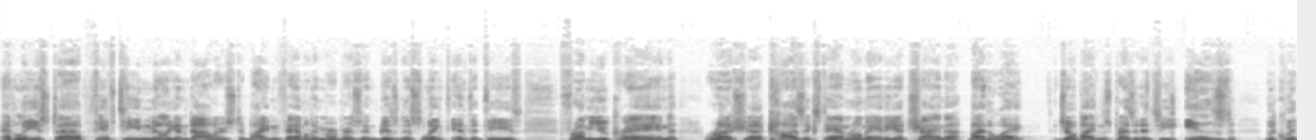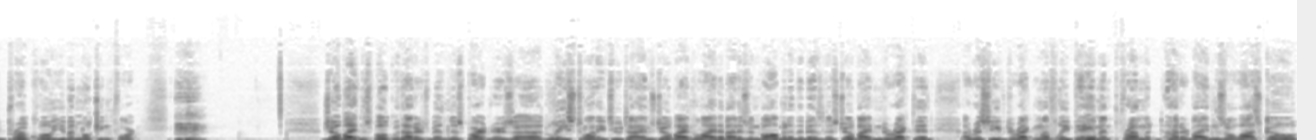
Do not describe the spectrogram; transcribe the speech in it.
at least uh, $15 million to Biden family members and business linked entities from Ukraine, Russia, Kazakhstan, Romania, China. By the way, Joe Biden's presidency is the quid pro quo you've been looking for. Joe Biden spoke with Hunter's business partners uh, at least 22 times. Joe Biden lied about his involvement in the business. Joe Biden directed, uh, received direct monthly payment from Hunter Biden's Owasco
